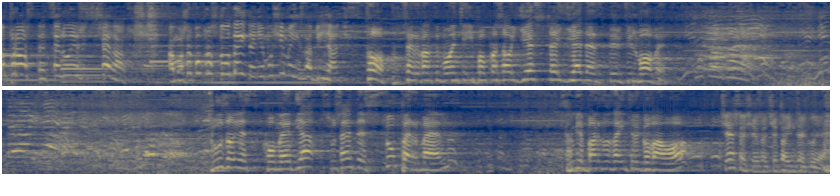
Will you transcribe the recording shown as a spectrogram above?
To proste, celujesz i strzelasz. A może po prostu odejdę, nie musimy ich zabijać. Stop! Przerywam w tym momencie i poproszę o jeszcze jeden styl filmowy. Dużo jest komedia. Słyszałem też Superman. To mnie bardzo zaintrygowało. Cieszę się, że cię to intryguje.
